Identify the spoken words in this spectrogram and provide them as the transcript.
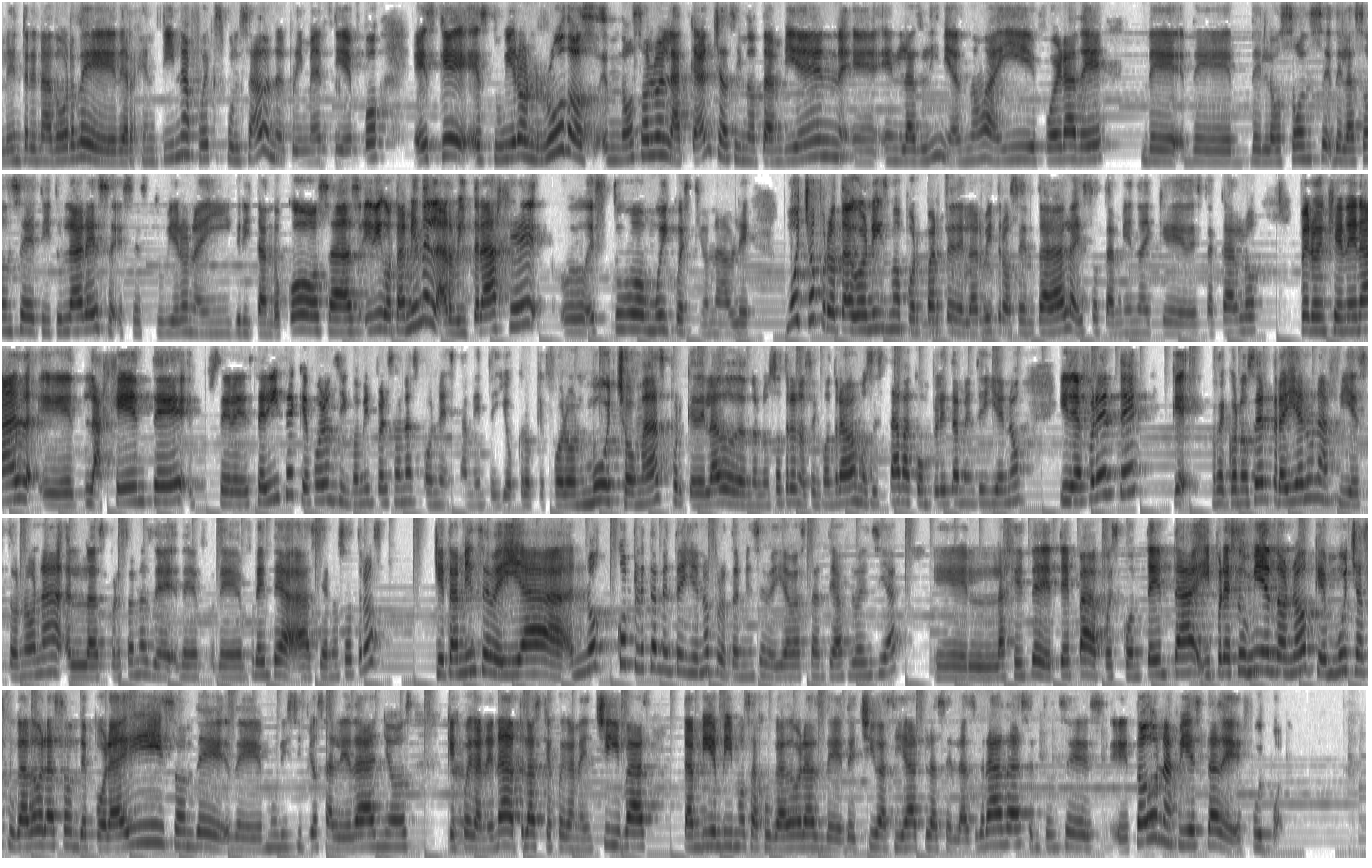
entrenador de, Argentina fue expulsado en el primer tiempo. Es que estuvieron rudos, no solo en la cancha, sino también en las líneas, ¿no? Ahí fuera de de, de, de, los 11, de las 11 titulares se, estuvieron ahí gritando cosas. Y digo, también el arbitraje uh, estuvo muy cuestionable. Mucho protagonismo por parte del árbitro central, eso también hay que destacarlo. Pero en general, eh, la gente, se, se dice que fueron 5 mil personas, honestamente yo creo que fueron mucho más, porque del lado donde nosotros nos encontrábamos estaba completamente lleno. Y de frente que reconocer, traían una fiestonona las personas de, de, frente hacia nosotros, que también se veía, no completamente lleno, pero también se veía bastante afluencia. la gente de Tepa pues contenta y presumiendo, ¿no? Que muchas jugadoras son de por ahí, son de, municipios aledaños, que juegan en Atlas, que juegan en Chivas. También vimos a jugadoras de, Chivas y Atlas en las gradas, entonces eh, toda una fiesta de fútbol.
